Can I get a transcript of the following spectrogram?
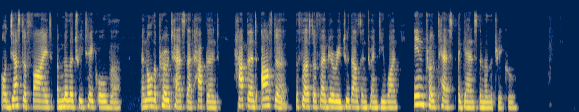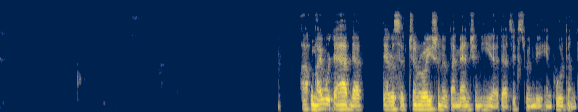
or justified a military takeover. And all the protests that happened happened after the 1st of February 2021 in protest against the military coup. I would add that there is a generational dimension here that's extremely important.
